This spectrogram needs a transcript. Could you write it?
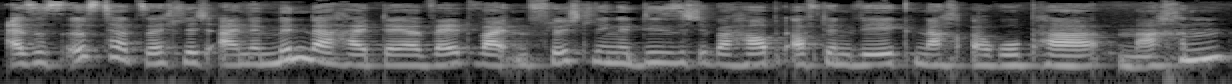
Also es ist tatsächlich eine Minderheit der weltweiten Flüchtlinge, die sich überhaupt auf den Weg nach Europa machen.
